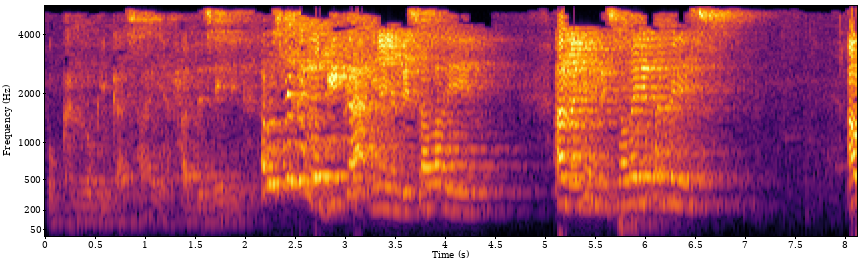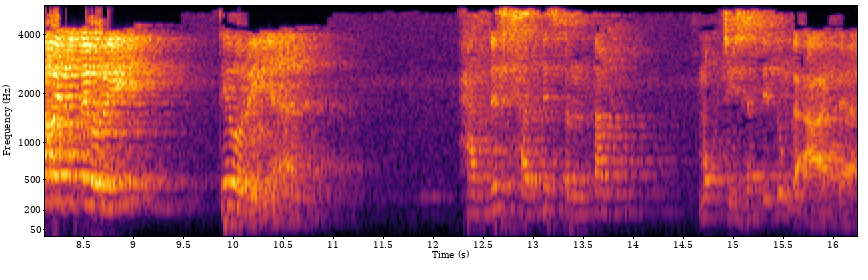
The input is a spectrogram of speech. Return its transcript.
bukan logika saya hadis ini. Harusnya kan logikanya yang disalahin. Anaknya yang disalahin hadis. Apa itu teori? Teorinya hadis-hadis tentang mukjizat itu nggak ada.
